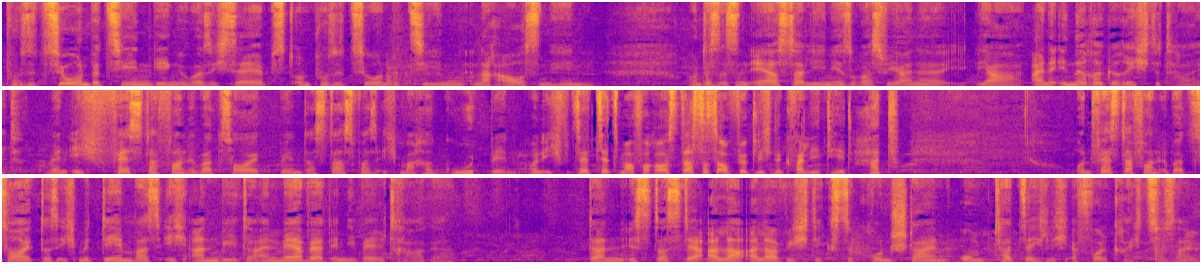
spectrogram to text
Position beziehen gegenüber sich selbst und Position beziehen nach außen hin. Und das ist in erster Linie sowas wie eine, ja, eine innere Gerichtetheit. Wenn ich fest davon überzeugt bin, dass das, was ich mache, gut bin, und ich setze jetzt mal voraus, dass das auch wirklich eine Qualität hat, und fest davon überzeugt, dass ich mit dem, was ich anbiete, einen Mehrwert in die Welt trage, dann ist das der aller, aller wichtigste Grundstein, um tatsächlich erfolgreich zu sein.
